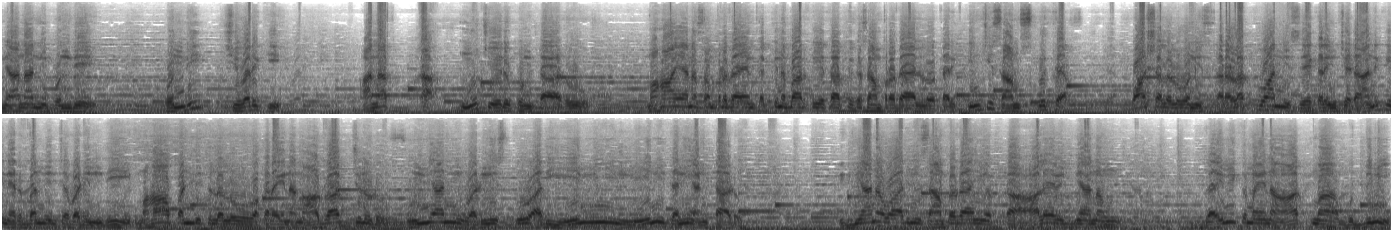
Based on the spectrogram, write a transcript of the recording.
జ్ఞానాన్ని పొందే పొంది చివరికి అనత్తను చేరుకుంటారు. మహాయాన సంప్రదాయం తక్కిన భారతీయ తాత్విక సాంప్రదాయాల్లో తరికించి సాంస్కృతిక భాషలలోని సరళత్వాన్ని సేకరించడానికి నిర్బంధించబడింది. మహాపండితులలో ఒకరైన నాగార్జునుడు శూన్యాన్ని వర్ణిస్తూ అది ఏమీ లేనిదని అంటాడు. విజ్ఞానవాదిని సాంప్రదాయం యొక్క ఆలయ విజ్ఞానం దైవికమైన ఆత్మ బుద్ధిని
